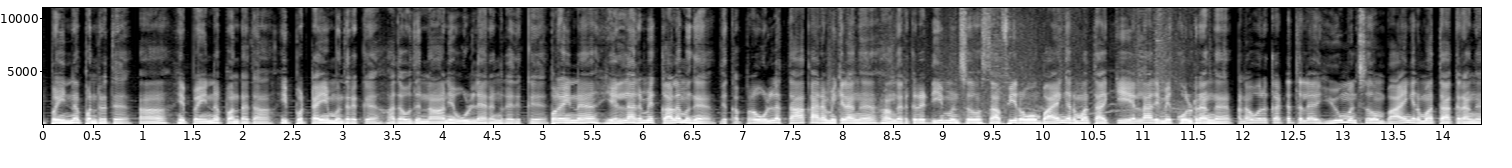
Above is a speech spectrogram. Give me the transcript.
இப்போ என்ன பண்றது? ஆ இப்போ என்ன பண்றதா? இப்போ டைம் டைம் வந்திருக்கு. அதாவது நானே உள்ள இறங்குறதுக்கு. அப்புறம் என்ன? எல்லாருமே கிளம்புங்க. இதுக்கப்புறம் உள்ள தாக்க ஆரம்பிக்கிறாங்க. அங்க இருக்கிற டீமன்ஸும் சஃபீரவும் பயங்கரமா தாக்கி எல்லாருமே கொள்றாங்க ஆனா ஒரு கட்டத்துல ஹியூமன்ஸும் பயங்கரமா தாக்குறாங்க.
